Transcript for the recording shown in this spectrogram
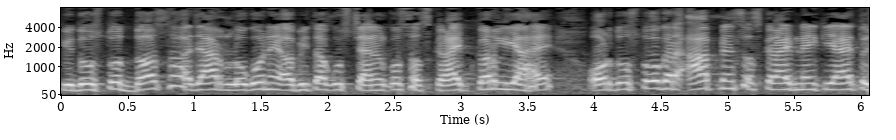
कि दोस्तों, दस हज़ार लोगों ने अभी तक उस चैनल को सब्सक्राइब कर लिया है। और दोस्तों, अगर आपने सब्सक्राइब नहीं किया है तो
